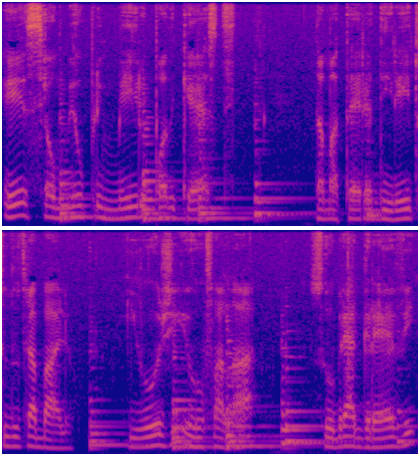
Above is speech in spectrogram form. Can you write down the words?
esse é o meu primeiro podcast na matéria Direito do Trabalho e hoje eu vou falar sobre a greve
